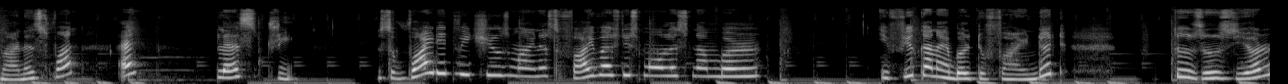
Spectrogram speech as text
minus 1 and plus 3. So why did we choose minus 5 as the smallest number? If you can able to find it, this is your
